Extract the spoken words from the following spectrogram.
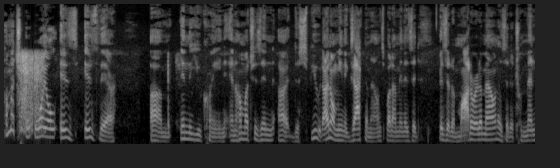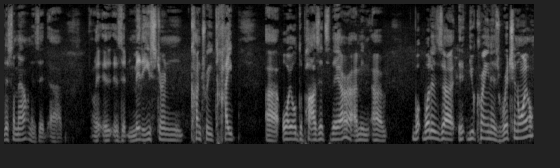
How much oil is is there um, in the Ukraine, and how much is in uh, dispute? I don't mean exact amounts, but I mean, is it is it a moderate amount? Is it a tremendous amount? Is it uh, is, is it mid eastern country type uh, oil deposits there? I mean, uh, what what is uh, Ukraine is rich in oil?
